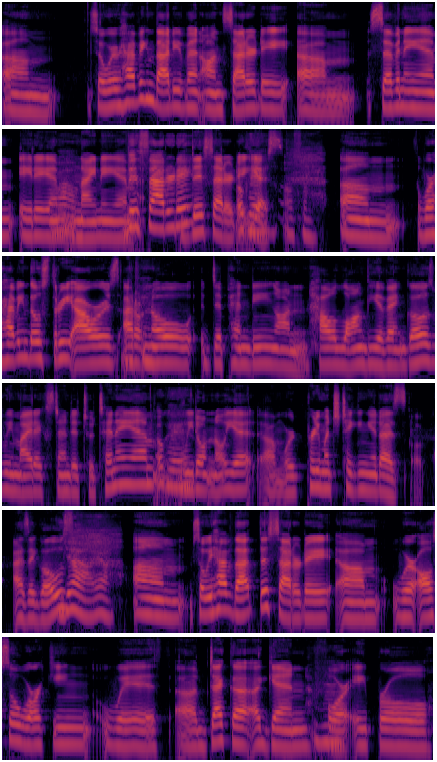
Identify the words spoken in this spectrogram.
Um, so we're having that event on Saturday, um, 7 a.m., 8 a.m., Wow. 9 a.m. This Saturday? This Saturday, Okay. yes. Awesome. Um, we're having those three hours. I don't know, depending on how long the event goes, we might extend it to 10 a.m. Okay. We don't know yet. Um, we're pretty much taking it as as it goes. Yeah, yeah. Um, so we have that this Saturday. Um, we're also working with uh, DECA again Mm-hmm. for April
